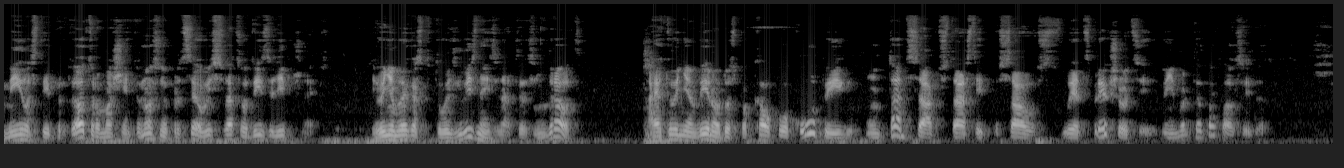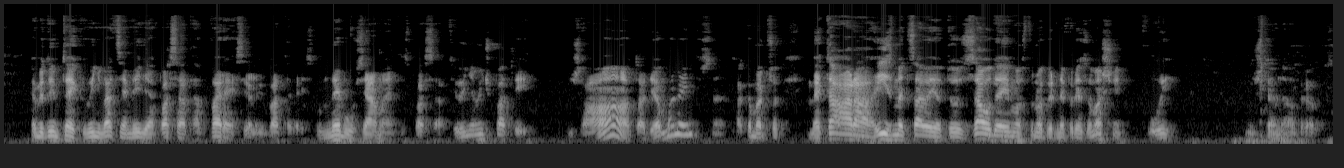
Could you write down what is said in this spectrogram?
mīlestību pret automašīnu, tu nosņem pret sevi visu veco dīzeļu īpašnieku. Jo viņam liekas, ka tu viņu gribi iznīcināt, tas viņa draugs. Ja tu viņam vienotos par kaut ko kopīgu, un tad sāktu stāstīt par savas lietas priekšrocību, viņi var tev paklausīties. Ja, bet viņi teikt, ka viņa vecajā mīļā pasākā varēs ielikt baterijas, un nebūs jāmaina tas pasāks, jo viņam viņš patīk. Viņš ah, tad jau man interesē. Tā kā saka, met ārā, izmet savu, jo tu zaudējumos, tu nopirki nepareizo mašīnu. Ui, viņš tev nav draugs.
